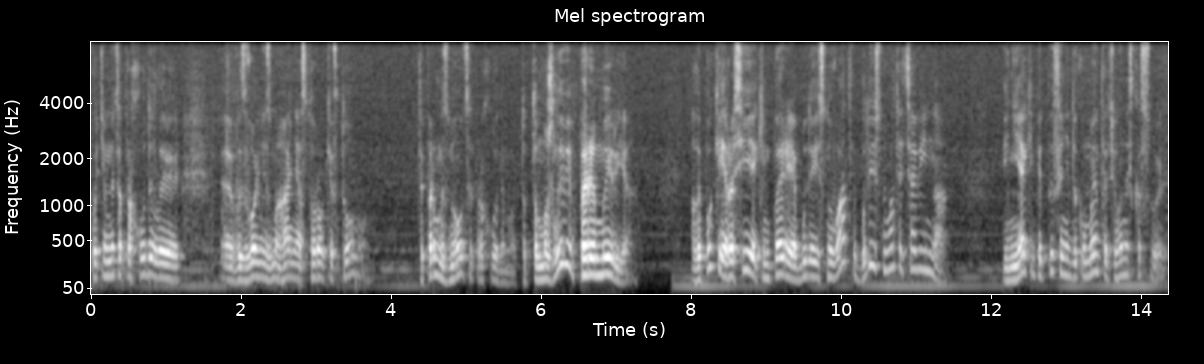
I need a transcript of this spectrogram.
потім ми це проходили е, визвольні змагання 100 років тому. Тепер ми знову це проходимо. Тобто можливі перемир'я. Але поки Росія як імперія буде існувати, буде існувати ця війна. І ніякі підписані документи цього не скасують.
